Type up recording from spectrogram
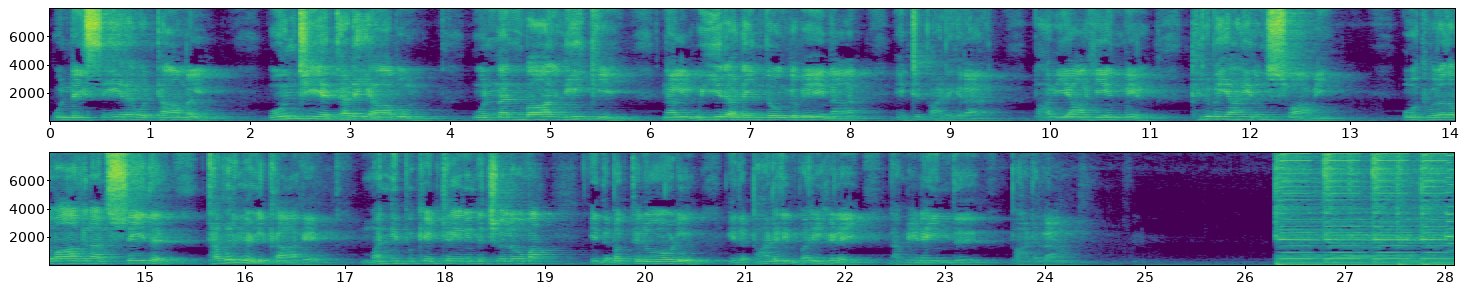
உன்னை சேர ஒட்டாமல் ஊன்றிய தடையாவும் உன் அன்பால் நீக்கி நல் உயிர் அடைந்தோங்கவே நான் என்று பாடுகிறார். பாவியாகிய என் மேல் கிருபையாயிரும் சுவாமி. உமக்கு விரோதமாக நான் செய்த தவறுகளுக்காக மன்னிப்பு கேட்கிறேன் என்று சொல்லுவோமா? இந்த பக்தனோடு இந்த பாடலின் வரிகளை நாம் இணைந்து பாடலாம். பாவியாகவே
